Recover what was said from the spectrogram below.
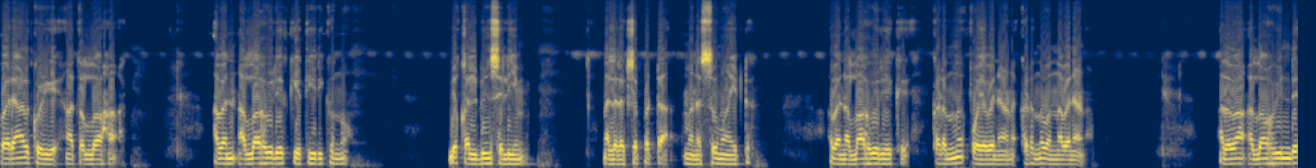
ഒരാൾക്കൊഴികെ തല്ലാഹ അവൻ അള്ളാഹുവിലേക്ക് എത്തിയിരിക്കുന്നു. ബി കൽബിൻ സലീം. നല്ല രക്ഷപ്പെട്ട മനസ്സുമായിട്ട് അവൻ അള്ളാഹുവിലേക്ക് കടന്നു പോയവനാണ് കടന്നു വന്നവനാണ്. അഥവാ അള്ളാഹുവിന്റെ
